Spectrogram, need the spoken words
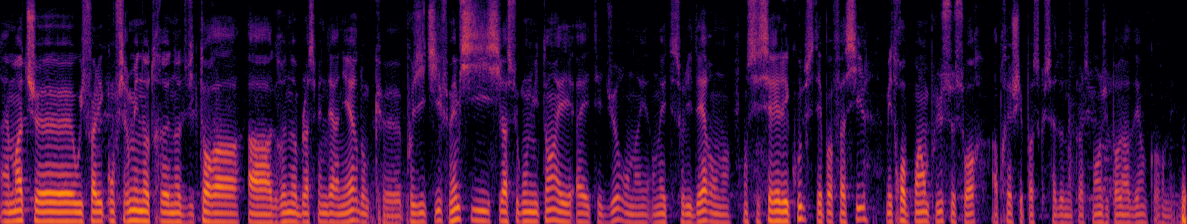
un match euh, où il fallait confirmer notre, notre victoire à, Grenoble la semaine dernière, donc euh, positif. Même si, la seconde mi-temps a, été dure, on a, on a été solidaire, on, s'est serré les coudes, c'était pas facile. Mais trois points en plus ce soir. Après, je sais pas ce que ça donne au classement, j'ai pas regardé encore. Mais...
